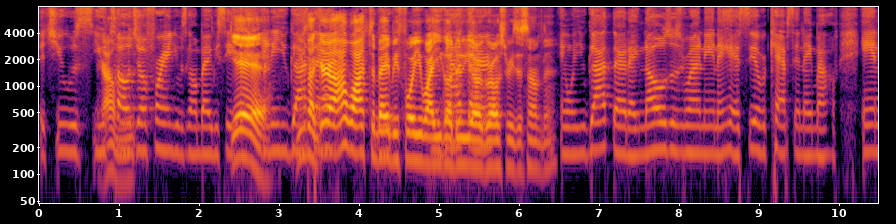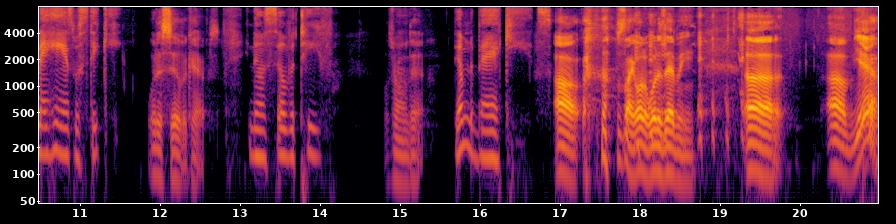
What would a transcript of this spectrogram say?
that you was you I'm- told your friend you was gonna babysit. Yeah. And then you got was like, there, "Girl, I watched the baby for you while you, you go do your groceries or something." and when you got there, their nose was running, they had silver caps in their mouth, and their hands were sticky. What is silver caps? You know, silver teeth. What's wrong with that? Them the bad kids. Oh, I was like, hold on, what does that mean? uh, um, yeah,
